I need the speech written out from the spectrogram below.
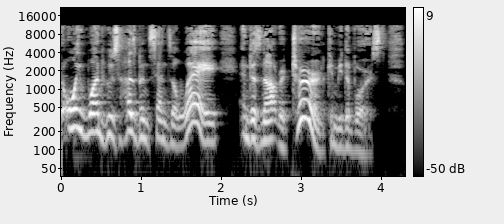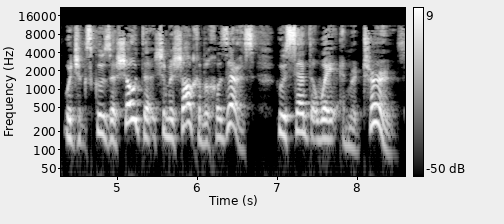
only one whose husband sends away and does not return can be divorced, which excludes a shota who is sent away and returns.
